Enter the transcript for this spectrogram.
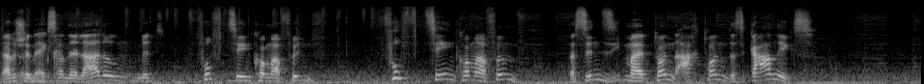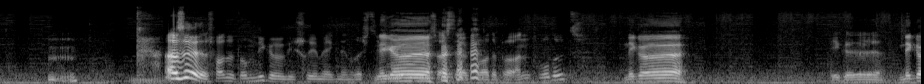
Da habe ich schon extra eine Ladung mit 15,5. 15,5. Das sind 7,5 Tonnen, 8 Tonnen, das ist gar nichts. Also, das hatte der Nico geschrieben wegen den richtigen. Nico. Das hast du ja gerade beantwortet. Nicke. Nico. Nico.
